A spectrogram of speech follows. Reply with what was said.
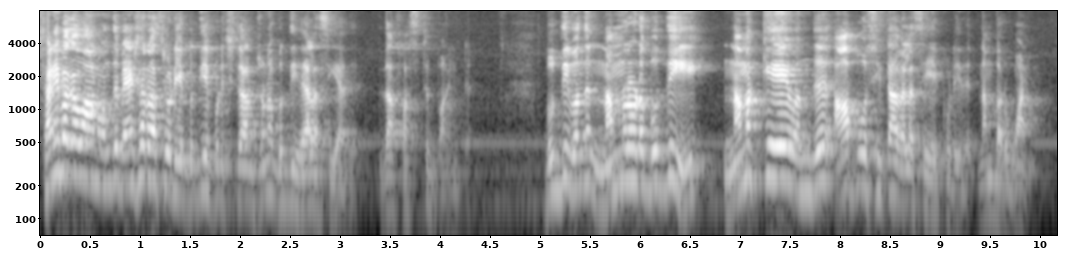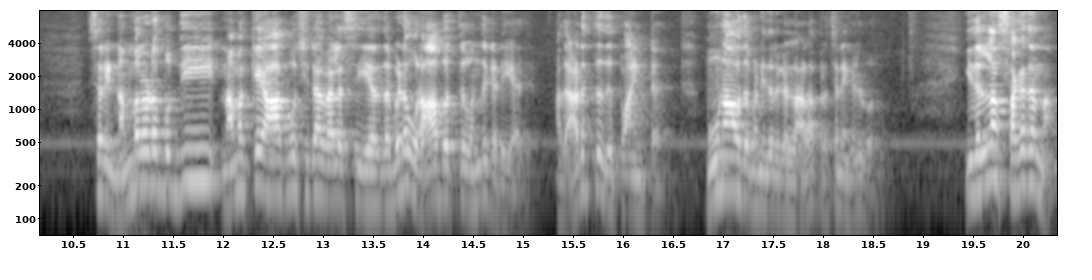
சனி பகவான் வந்து மேஷராசியுடைய புத்தியை பிடிச்சிட்டான்னு சொன்னால் புத்தி வேலை செய்யாது. இதான் ஃபஸ்ட்டு பாயிண்ட்டு புத்தி வந்து நம்மளோட புத்தி நமக்கே வந்து ஆப்போசிட்டாக வேலை செய்யக்கூடியது நம்பர் ஒன் சரி நம்மளோட புத்தி நமக்கே ஆப்போசிட்டாக வேலை செய்கிறத விட ஒரு ஆபத்து வந்து கிடையாது. அது அடுத்தது பாயிண்ட்டு மூணாவது மனிதர்களால் பிரச்சனைகள் வரும். இதெல்லாம் சகஜம்தான்.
